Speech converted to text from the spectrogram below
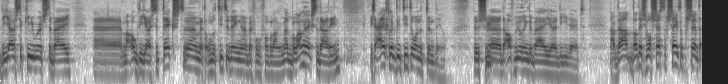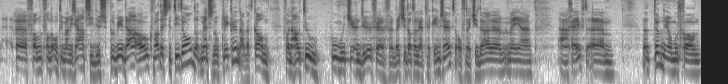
de juiste keywords erbij. Uh, maar ook de juiste tekst met ondertiteling uh, bijvoorbeeld van belang. Maar het belangrijkste daarin is eigenlijk de titel en de thumbnail. Dus de afbeelding erbij die je hebt. Nou, daar, dat is wel 60, 70 procent van, van de optimalisatie. Dus probeer daar ook, wat is de titel, dat mensen erop klikken. Nou, dat kan voor een how-to, hoe moet je een deur verven, dat je dat er letterlijk inzet. Of dat je daar mee aangeeft. Um, het thumbnail moet gewoon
